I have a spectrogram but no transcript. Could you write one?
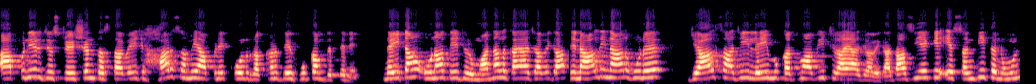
ਆਪਣੀ ਰਜਿਸਟ੍ਰੇਸ਼ਨ ਦਸਤਾਵੇਜ਼ ਹਰ ਸਮੇਂ ਆਪਣੇ ਕੋਲ ਰੱਖਣ ਦੇ ਹੁਕਮ ਦਿੱਤੇ ਨੇ। ਨਹੀਂ ਤਾਂ ਉਹਨਾਂ ਤੇ ਜੁਰਮਾਨਾ ਲਗਾਇਆ ਜਾਵੇਗਾ ਤੇ ਨਾਲ ਦੀ ਨਾਲ ਹੁਣ ਜਾਲਸਾਜ਼ੀ ਲਈ ਮੁਕੱਦਮਾ ਵੀ ਚਲਾਇਆ ਜਾਵੇਗਾ। ਦੱਸਿਏ ਕਿ ਇਹ ਸੰਘੀ ਕਾਨੂੰਨ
